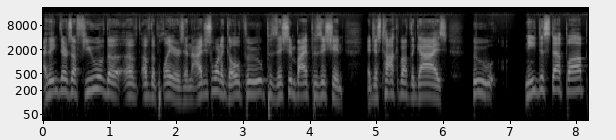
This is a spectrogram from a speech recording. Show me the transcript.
I think there's a few of the of, of the players, and I just want to go through position by position and just talk about the guys who need to step up,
